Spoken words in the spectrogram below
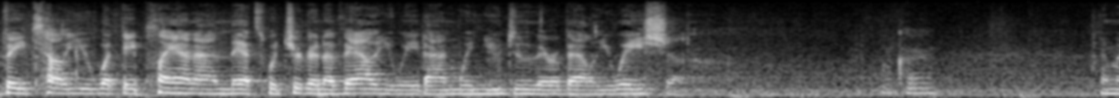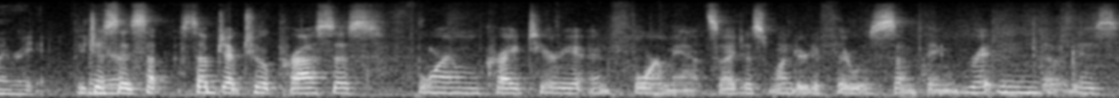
they tell you what they plan on, that's what you're gonna evaluate on when you do their evaluation. Okay. Am I right? It just Mayor? says sub- subject to a process, form, criteria, and format, so I just wondered if there was something written that is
